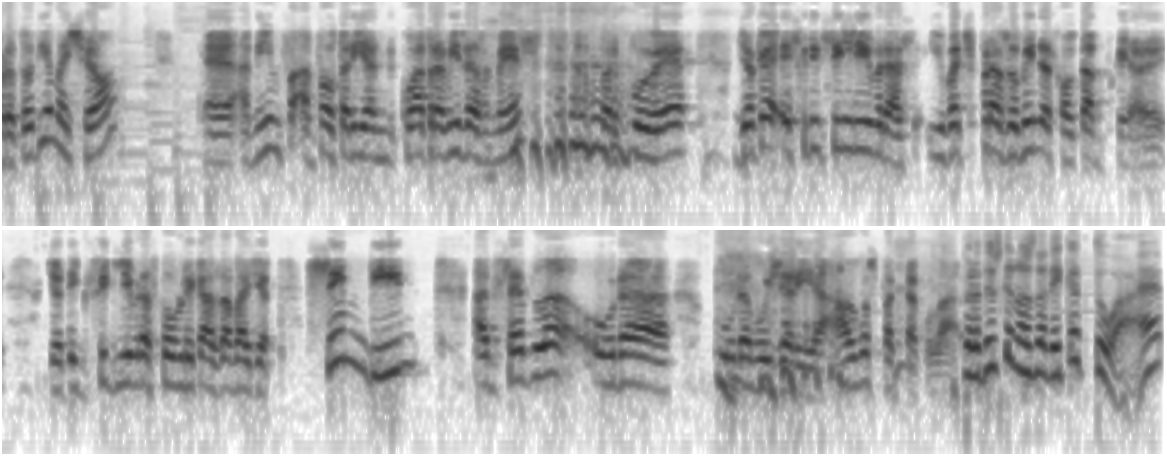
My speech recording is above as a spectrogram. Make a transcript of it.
però tot i amb això, eh, a mi em, fa, em faltarien quatre vides més per poder... Jo que he escrit cinc llibres i vaig presumint, escolta, que jo, jo tinc cinc llibres publicats de màgia. 120 em sembla una, una bogeria, algo espectacular. Però dius que no es dedica a actuar, eh?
